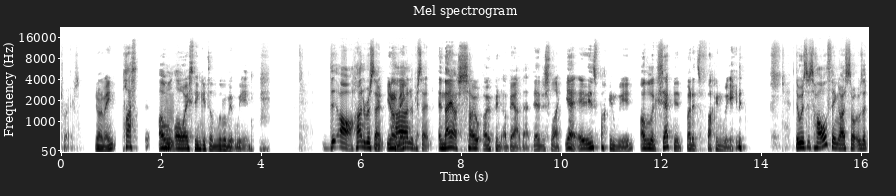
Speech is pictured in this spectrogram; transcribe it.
Correct. You know what I mean? Plus, I will Mm. always think it's a little bit weird. The, oh, 100%. You know what I mean? 100%. And they are so open about that. They're just like, yeah, it is fucking weird. I will accept it, but it's fucking weird. There was this whole thing I saw. It was a,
